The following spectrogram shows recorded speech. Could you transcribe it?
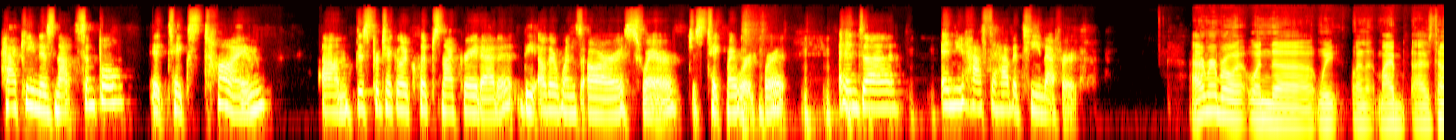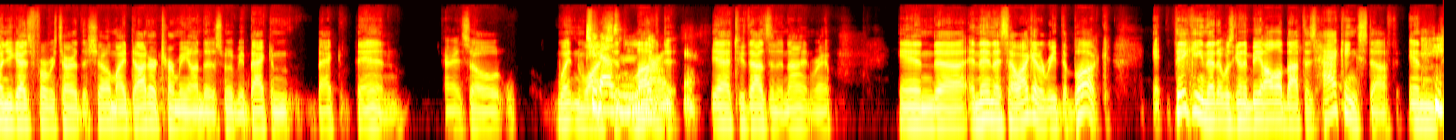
hacking is not simple. It takes time. Um, this particular clip's not great at it. The other ones are, I swear. Just take my word for it. and uh, and you have to have a team effort. I remember when the we when my I was telling you guys before we started the show, my daughter turned me on to this movie back in back then. All right, so went and watched it, loved it. Yeah, yeah 2009, right? And uh, and then I said, oh, I got to read the book, eh, thinking that it was going to be all about this hacking stuff. And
